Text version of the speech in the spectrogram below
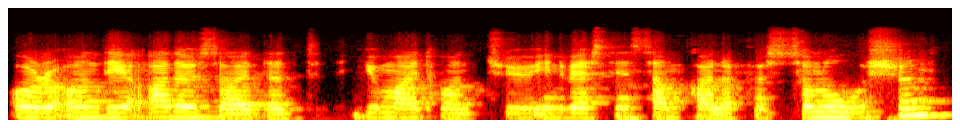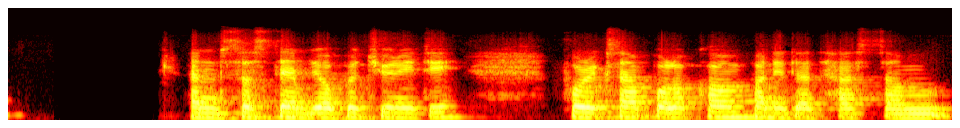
or on the other side that you might want to invest in some kind of a solution and sustain the opportunity for example, a company that has some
